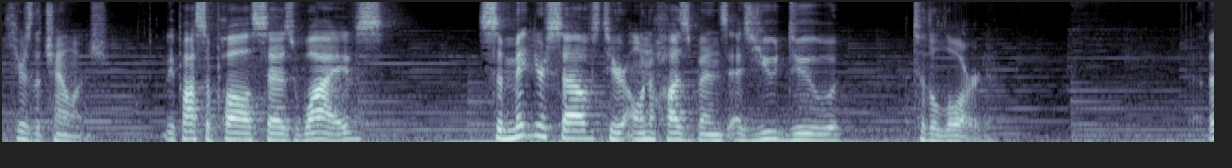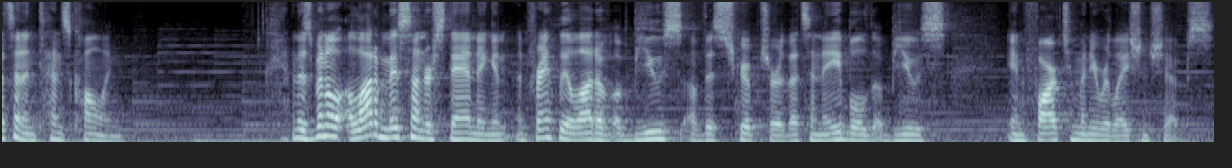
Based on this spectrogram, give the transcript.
here's the challenge. The Apostle Paul says, Wives, submit yourselves to your own husbands as you do to the Lord. That's an intense calling. And there's been a, lot of misunderstanding and, and, frankly, a lot of abuse of this scripture that's enabled abuse in far too many relationships.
